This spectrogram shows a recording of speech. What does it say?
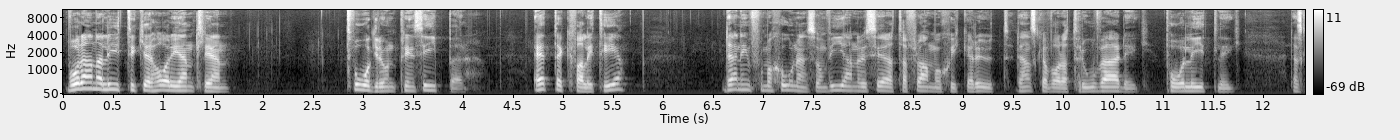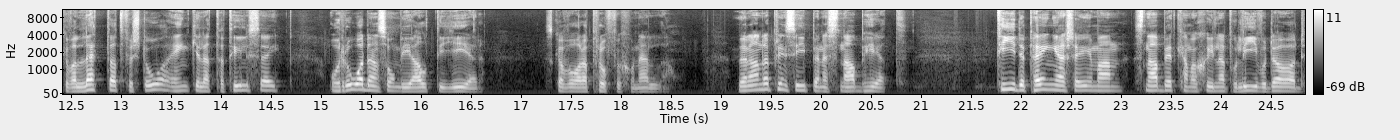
Våra analytiker har egentligen två grundprinciper. Ett är kvalitet. Den informationen som vi analyserar, tar fram och skickar ut, den ska vara trovärdig, pålitlig. Den ska vara lätt att förstå, enkel att ta till sig. Och råden som vi alltid ger, ska vara professionella. Den andra principen är snabbhet. Tid är pengar säger man. Snabbhet kan vara skillnad på liv och död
